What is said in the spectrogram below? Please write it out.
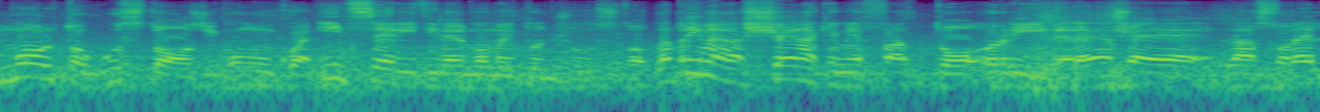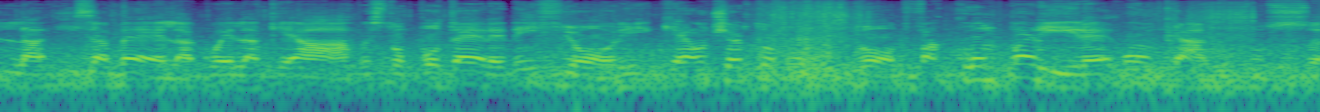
molto gustosi, comunque inseriti nel momento giusto. La prima è la scena che mi ha fatto ridere, c'è la sorella Isabella, quella che ha questo potere dei fiori, che a un certo punto fa comparire un cactus,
